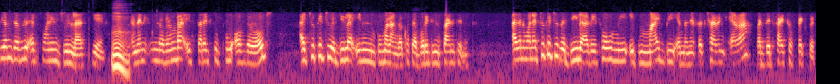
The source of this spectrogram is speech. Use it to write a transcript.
BMW X1 in June last year. Mm. And then in November, it started to pull off the road. I took it to a dealer in Mpumalanga because I bought it in Sandton. And then when I took it to the dealer, they told me it might be a manufacturing error, but they tried to fix it.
